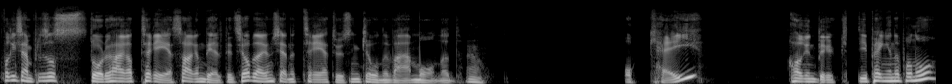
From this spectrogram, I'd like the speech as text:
for eksempel så står det jo her at Therese har en deltidsjobb der hun tjener 3000 kroner hver måned. Ja. Ok. Har hun brukt de pengene på noe?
